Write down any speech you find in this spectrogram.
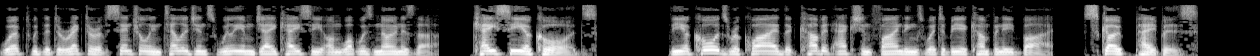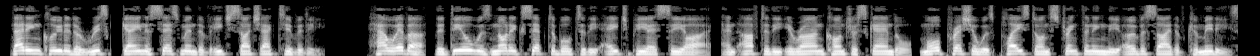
worked with the Director of Central Intelligence William J. Casey on what was known as the Casey Accords. The accords required that covert action findings were to be accompanied by scope papers that included a risk-gain assessment of each such activity. However, the deal was not acceptable to the HPSCI, and after the Iran-Contra scandal, more pressure was placed on strengthening the oversight of committees.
